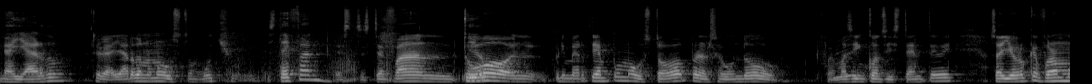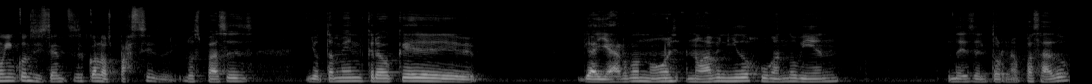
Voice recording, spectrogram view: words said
Gallardo. Gallardo no me gustó mucho. güey. Stefan. Este, Estefan Digo- tuvo el primer tiempo me gustó, pero el segundo fue más inconsistente, güey. O sea, yo creo que fueron muy inconsistentes con los pases, güey. Los pases. Yo también creo que Gallardo no, no ha venido jugando bien desde el torneo pasado.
